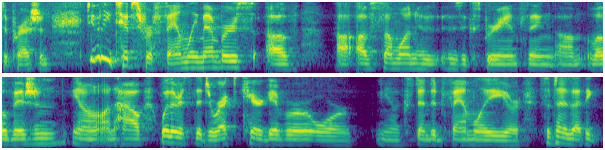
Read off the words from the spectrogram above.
depression. Do you have any tips for family members of uh, of someone who, who's experiencing um, low vision? You know, on how whether it's the direct caregiver or you know extended family, or sometimes I think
